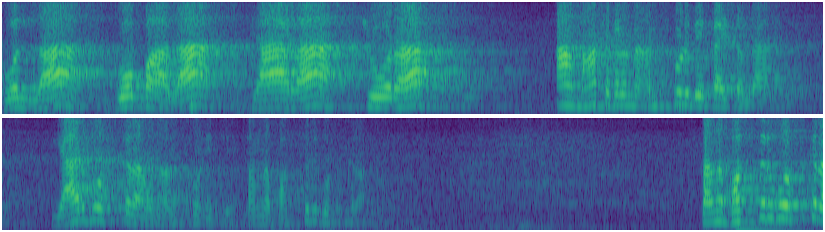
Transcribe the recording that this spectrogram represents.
ಗೊಲ್ಲ, ಗೋಪಾಲ, ಜಾರ, ಚೋರ, ಆ ಮಾತುಗಳನ್ನು ಅನ್ಸ್ಕೊಳ್ಬೇಕಾಯ್ತಲ್ಲ ಯಾರಿಗೋಸ್ಕರ ಅವನು ಅನ್ಸ್ಕೊಂಡಿದ್ದು ತನ್ನ ಭಕ್ತರಿಗೋಸ್ಕರ. ತನ್ನ ಭಕ್ತರಿಗೋಸ್ಕರ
